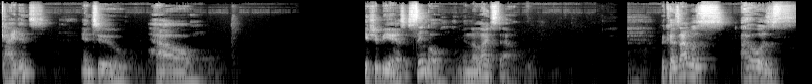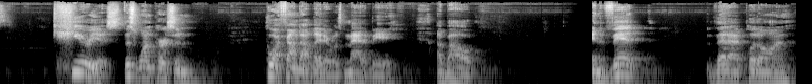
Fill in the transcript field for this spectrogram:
guidance into how it should be as a single in the lifestyle. Because I was I was curious. This one person who I found out later was mad at me about an event that I put on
